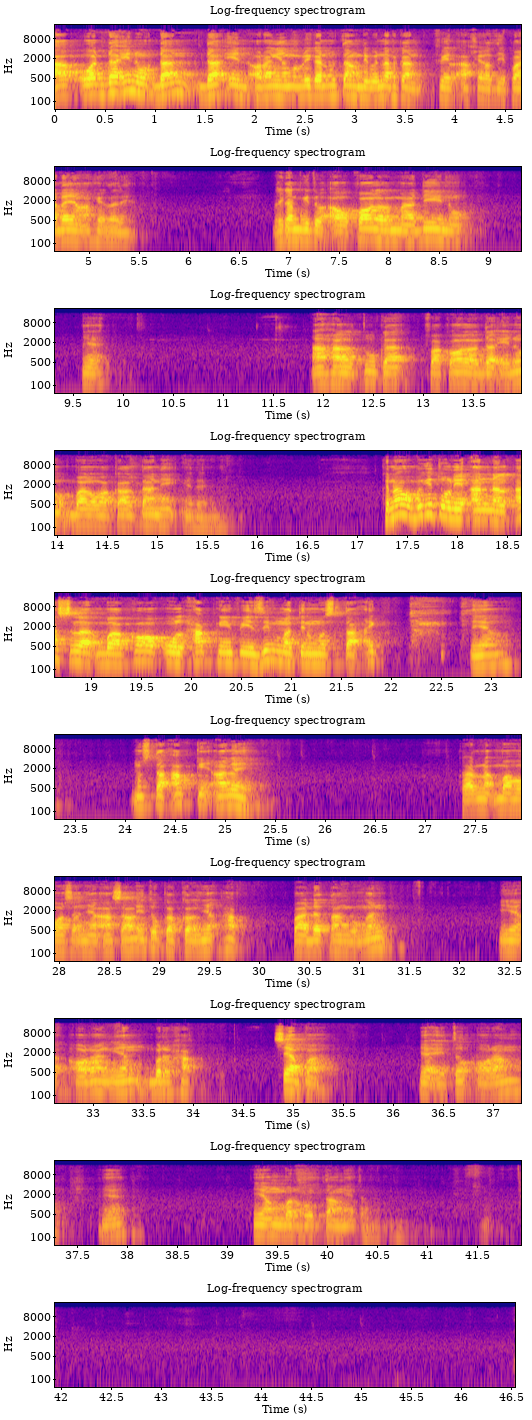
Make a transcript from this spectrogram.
wadainu dan dain orang yang memberikan hutang dibenarkan fil akhirati pada yang akhir tadi. Berikan begitu au qala madinu ya. Ahal tuka faqala dainu bal wakaltani gitu. Kenapa begitu li annal asla baqaul haqqi fi zimmatil mustahiq ya mustahaqi alaih. Karena bahwasanya asal itu kekelnya hak pada tanggungan ya orang yang berhak. Siapa? Yaitu orang ya yang berhutang itu.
